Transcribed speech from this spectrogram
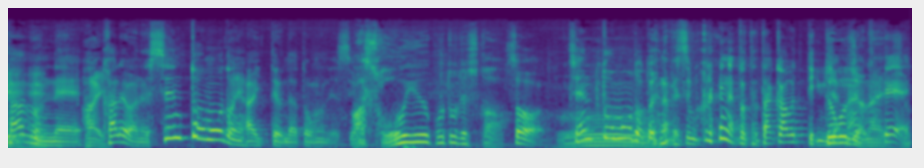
ー、多分ね、はい、彼はね、戦闘モードに入ってるんだと思うんですよ。あそういうことですか。そう、戦闘モードというのは別に ウクライナと戦うっていう意味じゃなくて、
